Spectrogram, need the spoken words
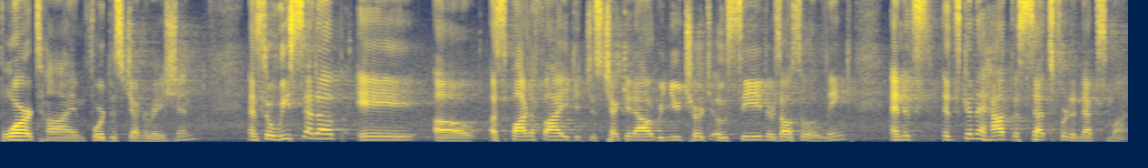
for our time, for this generation. And so we set up a, uh, a Spotify. You could just check it out, Renew Church OC. There's also a link. And it's, it's going to have the sets for the next month.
